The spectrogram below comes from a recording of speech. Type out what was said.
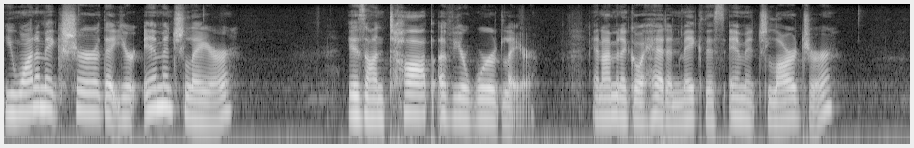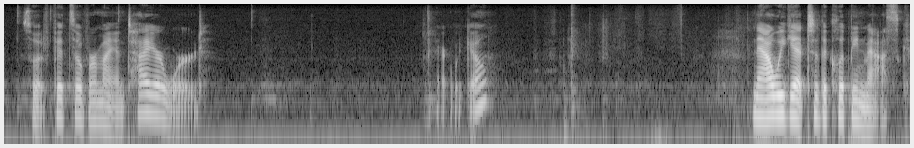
you want to make sure that your image layer is on top of your word layer. And I'm going to go ahead and make this image larger so it fits over my entire word. There we go. Now we get to the clipping mask.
